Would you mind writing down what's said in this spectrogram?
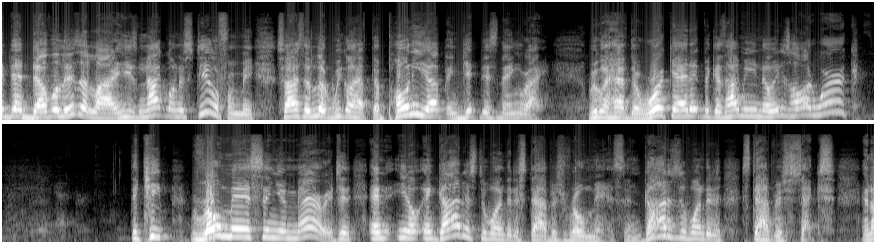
The devil is a liar. He's not going to steal from me. So I said, look, we're going to have to pony up and get this thing right. We're going to have to work at it because how many know it is hard work? To keep romance in your marriage. And, and, you know, and God is the one that established romance, and God is the one that established sex. And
